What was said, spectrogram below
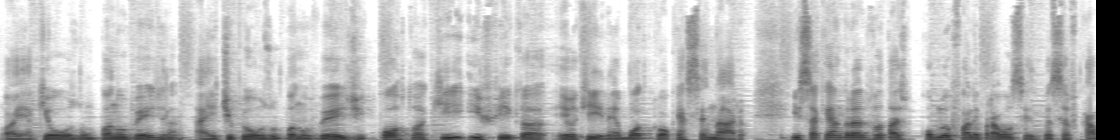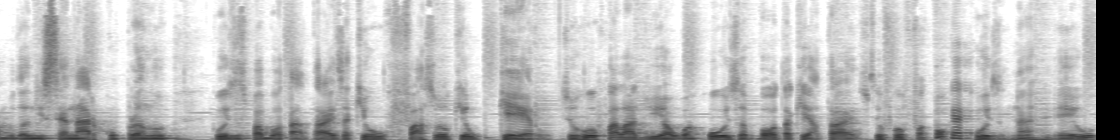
Olha, aqui eu uso um pano verde, né? Aí, tipo, eu uso um pano verde, corto aqui e fica eu aqui, né? Boto qualquer cenário. Isso aqui é uma grande vantagem, como eu falei para vocês, você ficar mudando de cenário, comprando coisas para botar atrás, aqui eu faço o que eu quero. Se eu vou falar de alguma coisa, bota aqui atrás. Se eu for qualquer coisa, né? Eu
